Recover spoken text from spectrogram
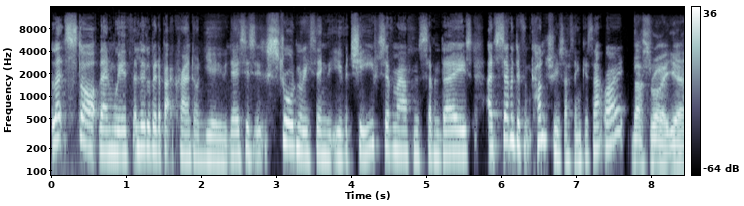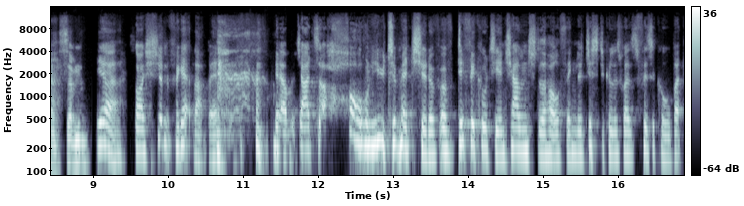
let's start then with a little bit of background on you. There's this extraordinary thing that you've achieved seven marathons, seven days, and seven different countries, I think. Is that right? That's right, yeah. Seven. Yeah. So I shouldn't forget that bit. yeah, which adds a whole new dimension of, of difficulty and challenge to the whole thing, logistical as well as physical. But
